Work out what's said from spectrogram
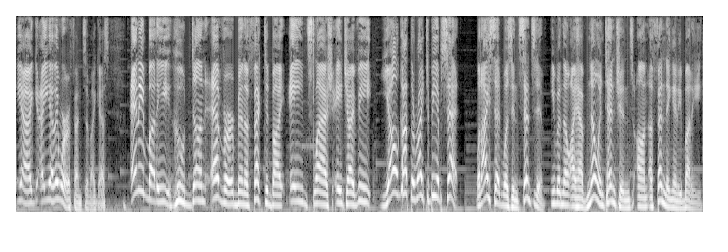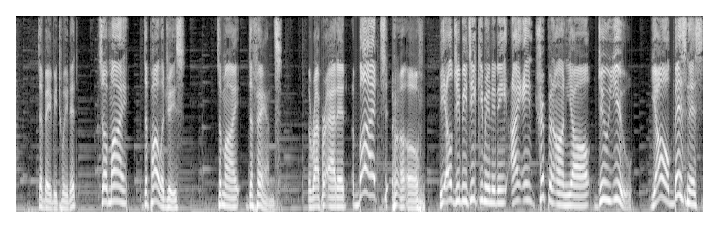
yeah, I- yeah, they were offensive, I guess. Anybody who done ever been affected by AIDS slash HIV, y'all got the right to be upset. What I said was insensitive, even though I have no intentions on offending anybody. The baby tweeted. So my apologies to my the fans. The rapper added, but uh oh, the LGBT community, I ain't tripping on y'all. Do you? Y'all business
